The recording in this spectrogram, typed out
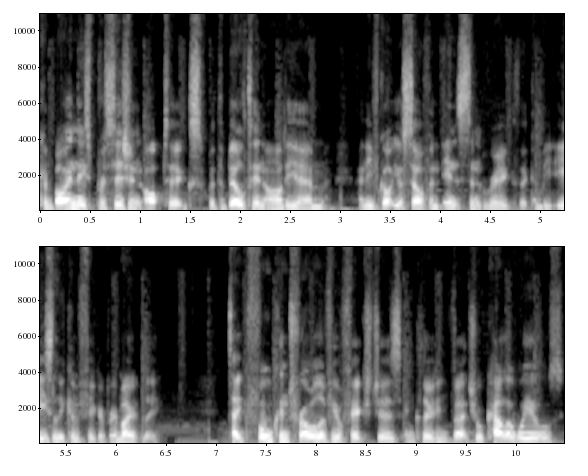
Combine these precision optics with the built-in RDM and you've got yourself an instant rig that can be easily configured remotely. Take full control of your fixtures including virtual colour wheels,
